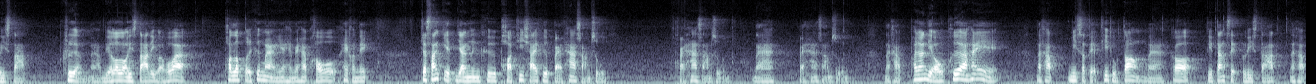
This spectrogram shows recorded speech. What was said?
restart เครื่องนะครับ เดี๋ยวเราลอง restart ดีกว่า เพราะว่าพอเราเปิดขึ้นมาอย่างเงี้ยเห็นไหมครับเขาให้ connect จะสังเกตอย่างหนึ่งคือพอร์ตที่ใช้คือ 8530 8530 นะฮะ 8530 นะครับ เพราะฉะนั้นเดี๋ยวเพื่อให้นะครับมี step ที่ถูกต้องนะ ก็ติดตั้งเสร็จ restart นะครับ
